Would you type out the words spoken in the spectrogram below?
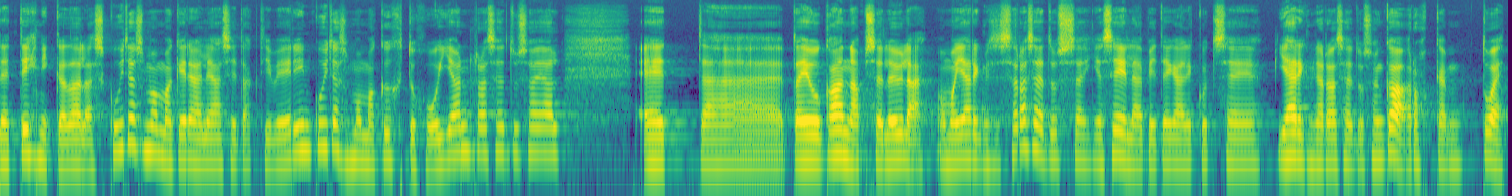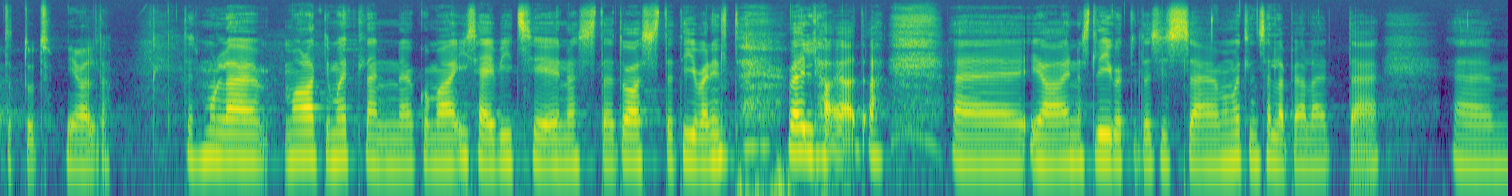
need tehnikad alles, kuidas ma oma kerelihaseid aktiveerin, kuidas ma oma kõhtu hoian raseduse ajal, et äh, ta ju kannab selle üle oma järgmisesse rasedusse ja seeläbi tegelikult see järgmine rasedus on ka rohkem toetatud nii-öelda tead, mulle, ma alati mõtlen, kui ma ise ei viitsi ennast toast diivanilt välja ajada äh, ja ennast liigutada, siis äh, ma mõtlen selle peale, et ähm,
